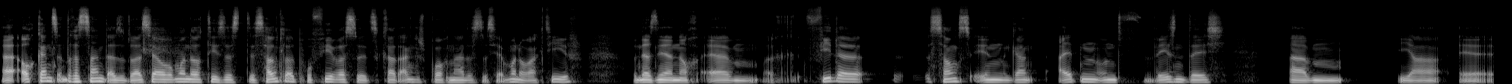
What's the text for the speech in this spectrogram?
äh, auch ganz interessant. Also du hast ja auch immer noch dieses das Soundcloud-Profil, was du jetzt gerade angesprochen hattest, ist ja immer noch aktiv. Und da sind ja noch ähm, viele Songs in ganz alten und wesentlich ähm, ja, äh,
